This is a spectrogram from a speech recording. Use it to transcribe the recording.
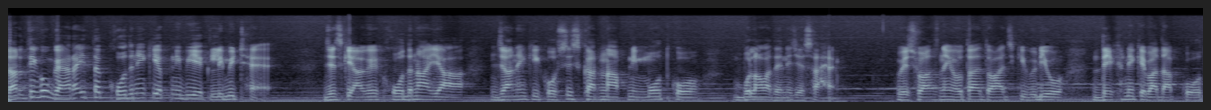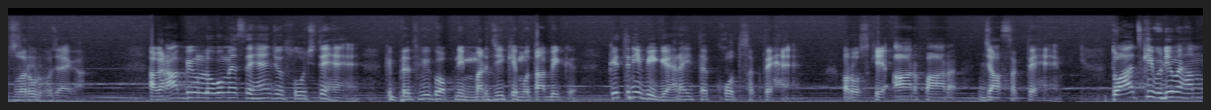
धरती को गहराई तक खोदने की अपनी भी एक लिमिट है, जिसके आगे खोदना या जाने की कोशिश करना अपनी मौत को बुलावा देने जैसा है। विश्वास नहीं होता है तो आज की वीडियो देखने के बाद आपको ज़रूर हो जाएगा। अगर आप भी उन लोगों में से हैं जो सोचते हैं कि पृथ्वी को अपनी मर्ज़ी के मुताबिक कितनी भी गहराई तक खोद सकते हैं और उसके आर पार जा सकते हैं। तो आज की वीडियो में हम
